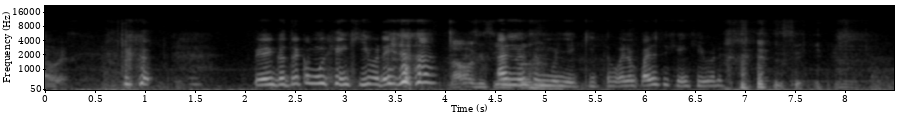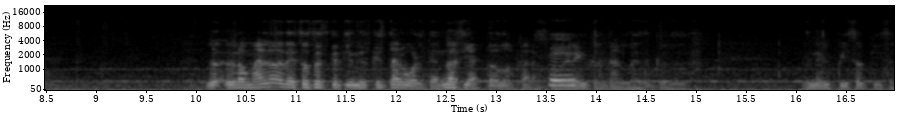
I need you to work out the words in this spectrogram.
Ahora mira, encontré como un jengibre. No, sí, sí. ah, no es un muñequito. Bueno, parece jengibre. sí. Lo, lo malo de esos es que tienes que estar volteando hacia todo para Sí. poder encontrar las cosas. En el piso quizá.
